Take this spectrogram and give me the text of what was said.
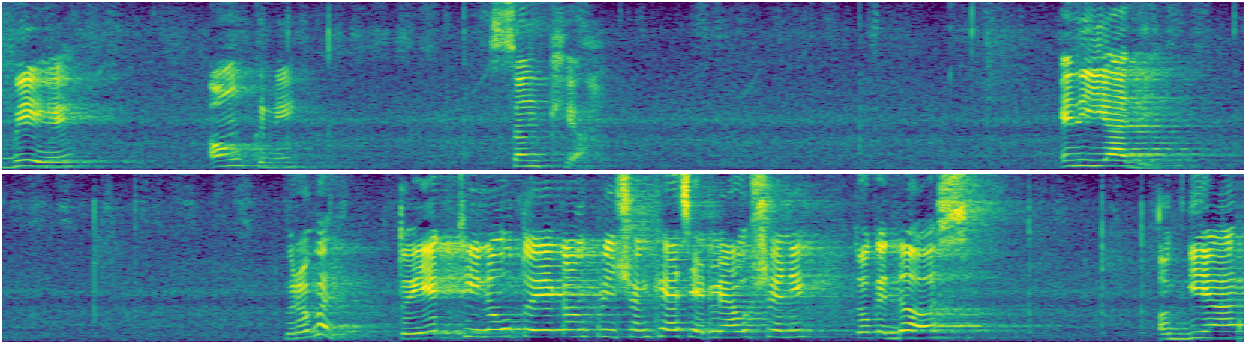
બે અંકની સંખ્યા. એની યાદી. બરાબર? તો એકથી નવ તો એક અંકની સંખ્યા છે એટલે આવશે નહીં. તો કે દસ, અગિયાર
